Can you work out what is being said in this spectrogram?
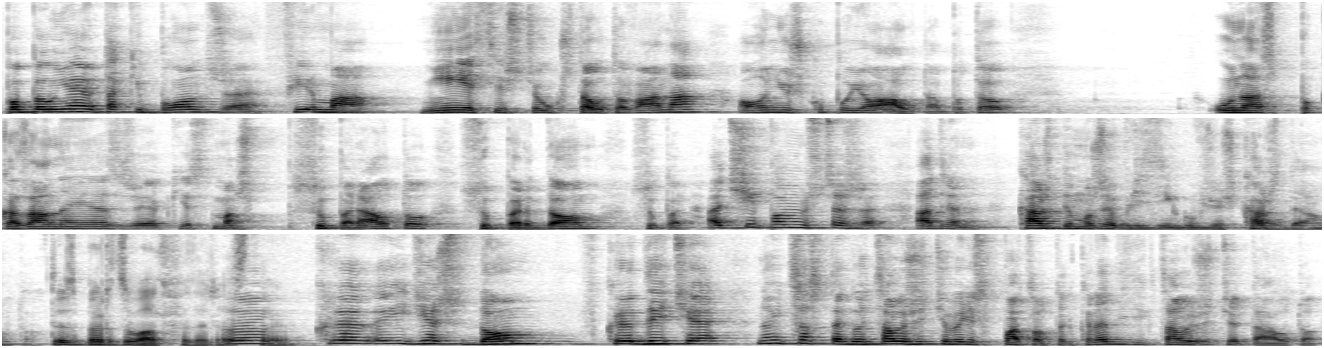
popełniają taki błąd, że firma nie jest jeszcze ukształtowana, a oni już kupują auta, bo to u nas pokazane jest, że jak jest, masz super auto, super dom, super. A dzisiaj powiem szczerze, Adrian, każdy może w leasingu wziąć każde auto. To jest bardzo łatwe teraz. tak. E, Kre- idziesz dom w kredycie, no i co z tego? Całe życie będziesz spłacał ten kredyt i całe życie to auto.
